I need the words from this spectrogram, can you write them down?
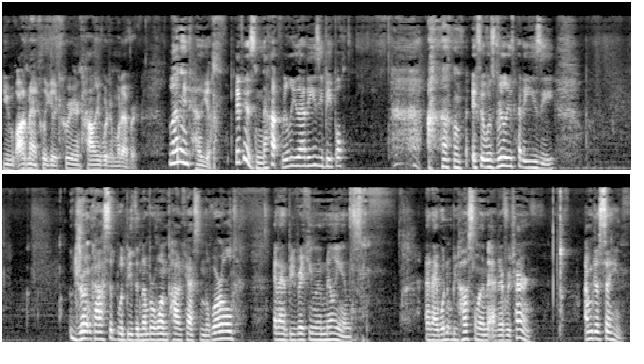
you automatically get a career in Hollywood and whatever. Let me tell you, it is not really that easy, people. Um, if it was really that easy, Drunk Gossip would be the number one podcast in the world, and I'd be raking in millions. And I wouldn't be hustling at every turn. I'm just saying.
